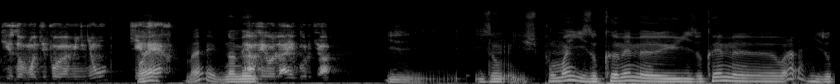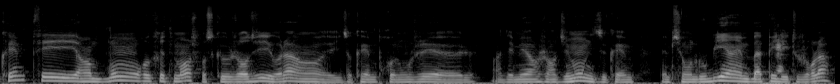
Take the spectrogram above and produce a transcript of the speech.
qu'ils ont vendu pour 20 millions. Ouais, Kierer, ouais, non mais Areola et ils, ils ont, pour moi, ils ont quand même, euh, ils ont quand même, euh, voilà, ils ont quand même fait un bon recrutement. Je pense qu'aujourd'hui, voilà, hein, ils ont quand même prolongé euh, un des meilleurs joueurs du monde. Ils ont quand même, même si on l'oublie, hein, Mbappé, il est toujours là.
